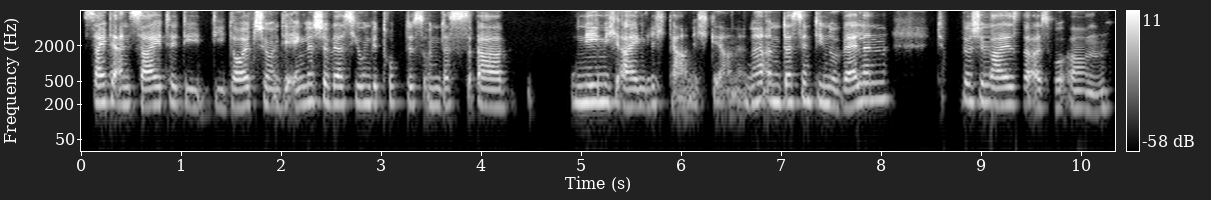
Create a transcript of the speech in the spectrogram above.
Seite an Seite die, die deutsche und die englische Version gedruckt ist und das nehme ich eigentlich gar nicht gerne. Ne? Und das sind die Novellen typischerweise, also ähm,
